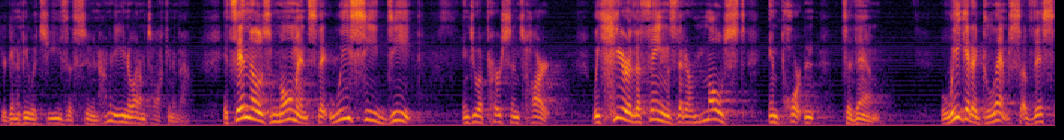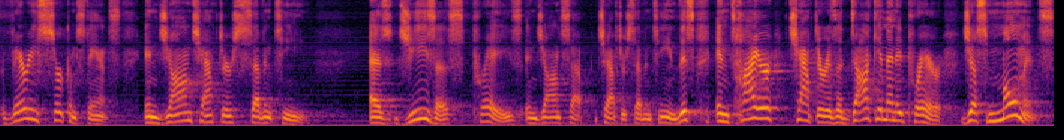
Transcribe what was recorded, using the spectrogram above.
You're going to be with Jesus soon. How many of you know what I'm talking about? It's in those moments that we see deep into a person's heart. We hear the things that are most important to them. We get a glimpse of this very circumstance in John chapter 17 as Jesus prays in John chapter 17. This entire chapter is a documented prayer just moments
